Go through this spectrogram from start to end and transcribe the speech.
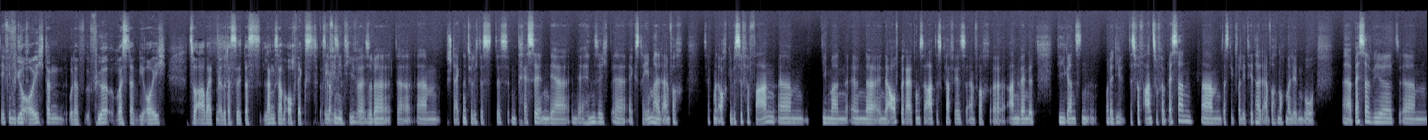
Definitiv. für euch dann oder für Röster wie euch zu arbeiten, also dass das langsam auch wächst. Definitiv, Ganze. also da, da ähm, steigt natürlich das, das Interesse in der, in der Hinsicht äh, extrem halt einfach, ich sag mal, auch gewisse Verfahren, ähm, die man in der, in der Aufbereitungsart des Kaffees einfach äh, anwendet, die ganzen oder die, das Verfahren zu verbessern, ähm, dass die Qualität halt einfach nochmal irgendwo äh, besser wird, ähm,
